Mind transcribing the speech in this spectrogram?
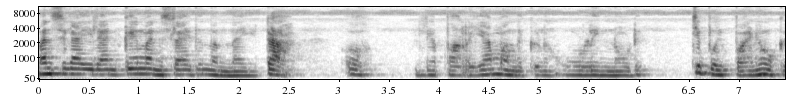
മനസ്സിലായില്ല. എനിക്ക് മനസ്സിലായത് നന്നായിട്ടാ. ഓ ഇല്ല പറയാൻ വന്നിക്കണ്. ഓളിന്നോട് ഇച്ചി പോയി പണി നോക്ക്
